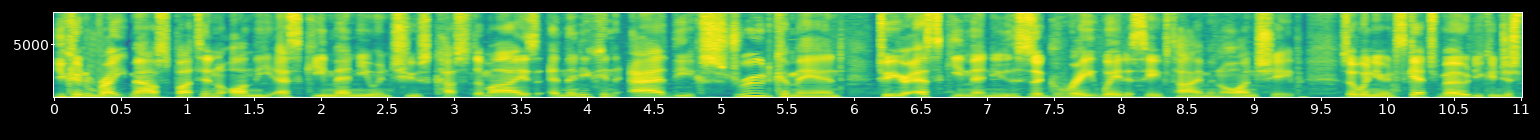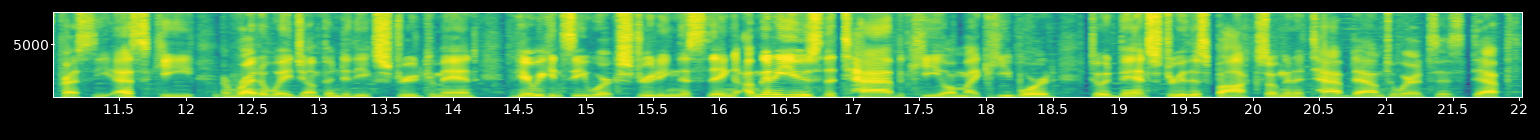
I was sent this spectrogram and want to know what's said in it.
You can right mouse button on the S key menu and choose customize and then you can add the extrude command to your S key menu. This is a great way to save time in Onshape. So when you're in sketch mode, you can just press the S key and right away jump into the extrude command. And here we can see we're extruding this thing. I'm going to use the tab key on my keyboard to advance through this box. So I'm going to tab down to where it says depth.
